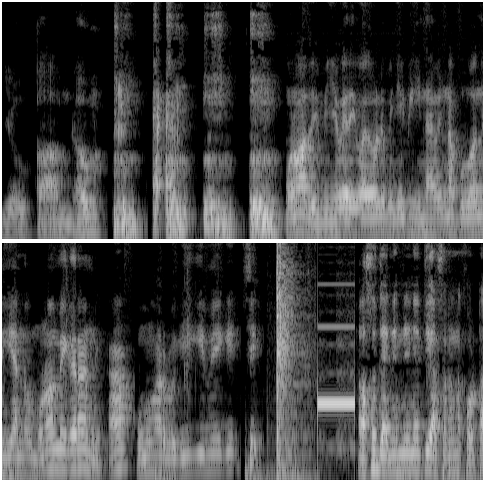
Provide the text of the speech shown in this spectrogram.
යෝ කාම් ඩවුන් මොනවද මේ වගේ දේවල් වලට මිනිහට hina වෙන්න පුළුවන් කියන්න මොනවද මේ කරන්නේ? ආ කුණු හර්ප කී කී මේකේ? සි රස දැනෙන්නේ නැති අසරණ කොට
